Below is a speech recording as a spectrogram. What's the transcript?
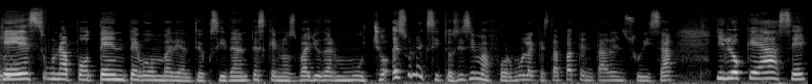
que es una potente bomba de antioxidantes que nos va a ayudar mucho. Es una exitosísima fórmula que está patentada en Suiza y lo que hace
